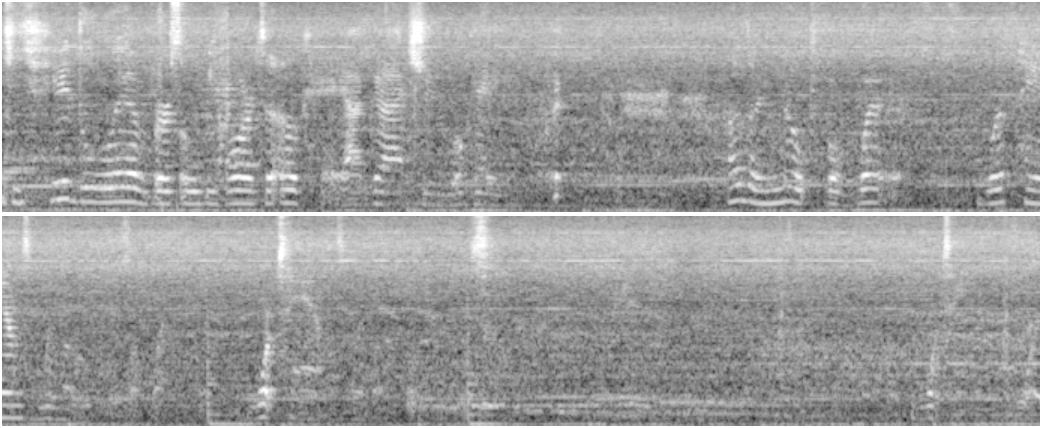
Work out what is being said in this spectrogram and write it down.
He hid the it would be hard to. Okay, I got you. Okay. Other note for what? Wortham's Willows or what? Wortham's Willows. Wortham. I'm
